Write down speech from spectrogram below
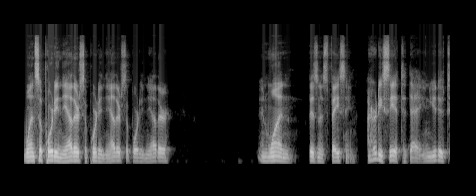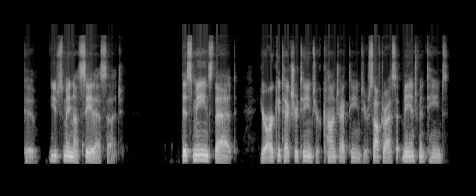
one supporting the other, supporting the other, supporting the other, and one business facing. I already see it today, and you do too. You just may not see it as such. This means that your architecture teams, your contract teams, your software asset management teams,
